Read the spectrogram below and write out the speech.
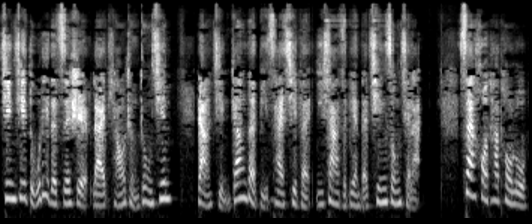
金鸡独立的姿势来调整重心，让紧张的比赛气氛一下子变得轻松起来。赛后，他透露，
